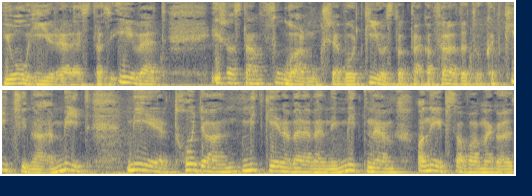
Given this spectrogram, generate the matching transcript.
jó hírrel ezt az évet, és aztán fogalmuk se volt, kiosztották a feladatokat, ki csinál, mit, miért, hogyan, mit kéne belevenni, mit nem, a népszava meg az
